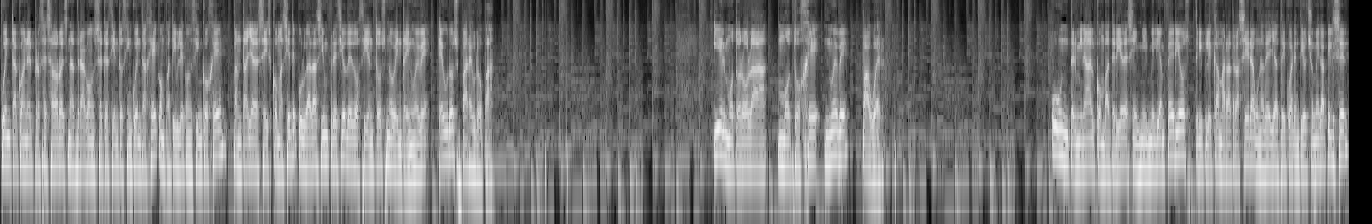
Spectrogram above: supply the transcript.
Cuenta con el procesador Snapdragon 750G compatible con 5G, pantalla de 6,7 pulgadas y un precio de 299 euros para Europa. Y el Motorola Moto G9 Power. Un terminal con batería de 6.000 mAh, triple cámara trasera, una de ellas de 48 megapíxeles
